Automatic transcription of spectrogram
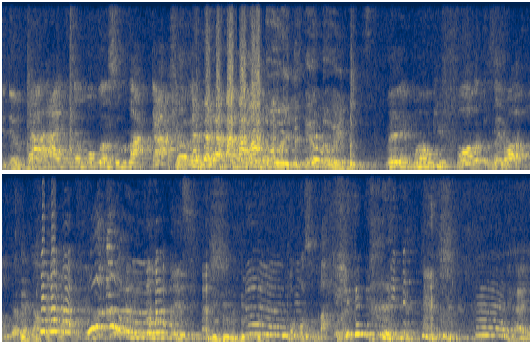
Entendeu? Caralho, tem um poupançudo da caixa, velho. Tem dois, tem dois. Meu irmão, que foda, tu zerou a vida, velho. Vou consultar. Ai, ai.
